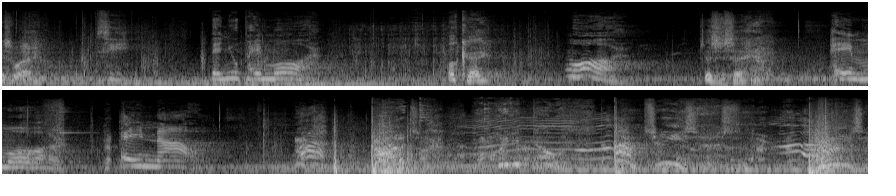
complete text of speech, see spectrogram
This way. See, then you pay more. Okay. More. Just a second. Pay more. Pay now. Ah, Dutch? What are you doing? Jesus. Easy,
